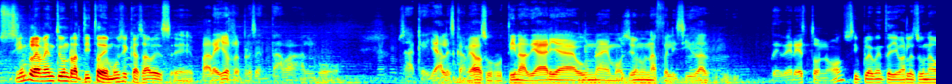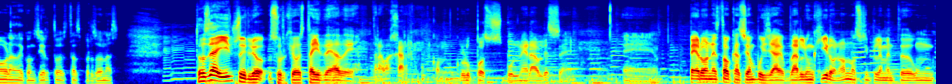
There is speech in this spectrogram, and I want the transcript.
simplemente un ratito de música, ¿sabes? Eh, para ellos representaba algo, o sea, que ya les cambiaba su rutina diaria, una emoción, una felicidad de ver esto, ¿no? Simplemente llevarles una hora de concierto a estas personas. Entonces de ahí surgió, esta idea de trabajar con grupos vulnerables. Eh, eh, pero en esta ocasión pues ya darle un giro, ¿no? No simplemente un,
